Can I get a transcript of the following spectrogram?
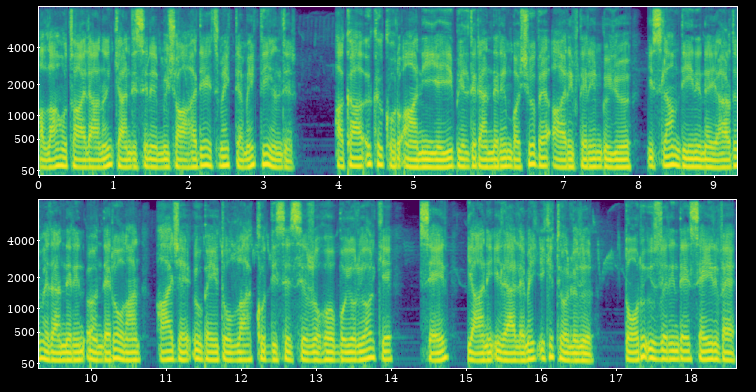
Allahu Teala'nın kendisini müşahede etmek demek değildir. Hakaık-ı Kur'aniyeyi bildirenlerin başı ve ariflerin büyüğü, İslam dinine yardım edenlerin önderi olan Hace Übeydullah Kuddisesi Ruhu buyuruyor ki, seyir yani ilerlemek iki türlüdür. Doğru üzerinde seyir ve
